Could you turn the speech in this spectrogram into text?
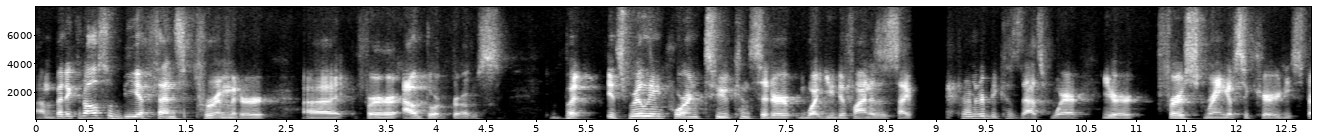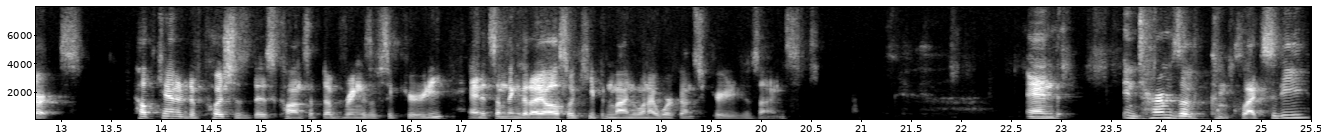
Um, but it could also be a fence perimeter uh, for outdoor grows. But it's really important to consider what you define as a site perimeter because that's where your first ring of security starts. Health Canada pushes this concept of rings of security, and it's something that I also keep in mind when I work on security designs. And in terms of complexity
